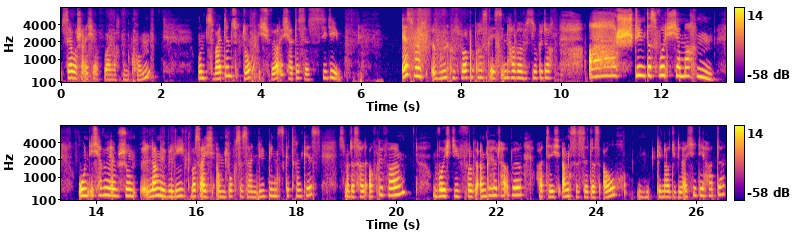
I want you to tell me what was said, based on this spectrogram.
sehr wahrscheinlich auf Weihnachten bekommen. Und zweitens, doch, ich schwöre, ich hatte das Idee. Erst, wo ich Rico's Podcast gesehen habe, habe ich so gedacht, ah, oh, stimmt, das wollte ich ja machen. Und ich habe mir schon lange überlegt, was eigentlich am Boxer sein Lieblingsgetränk ist. Ist mir das halt aufgefallen. Wo ich die Folge angehört habe, hatte ich Angst, dass er das auch genau die gleiche Idee hatte.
